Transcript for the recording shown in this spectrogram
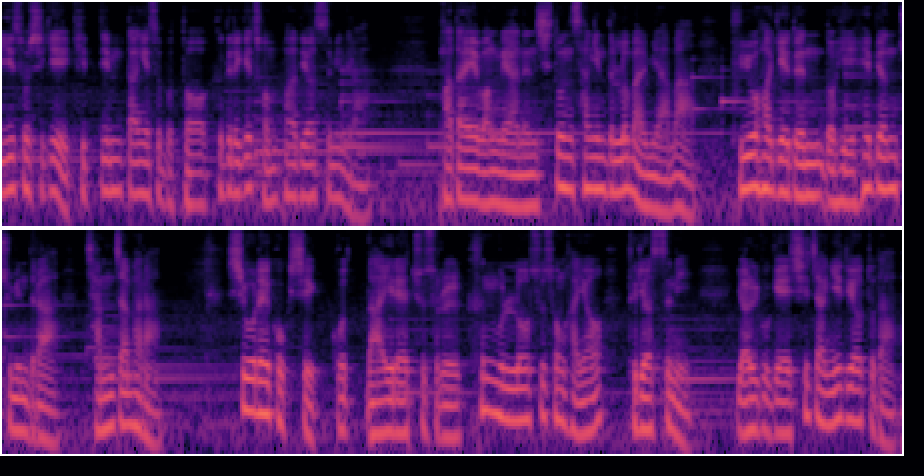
이 소식이 기띔 땅에서부터 그들에게 전파되었음이니라. 바다에 왕래하는 시돈 상인들로 말미암아 부요하게 된 너희 해변 주민들아 잠잠하라. 시올의 곡식 곧 나일의 주수를 큰 물로 수송하여 드렸으니 열국의 시장이 되었도다.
